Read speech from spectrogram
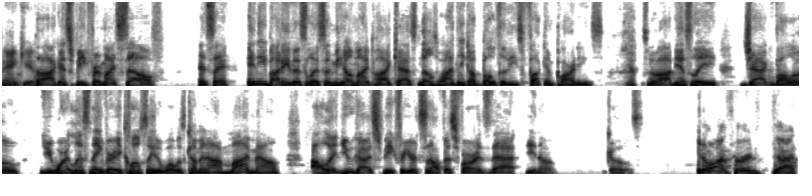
thank you. So I can speak for myself and say anybody that's listened to me on my podcast knows what I think of both of these fucking parties. Yep. So obviously, Jack Volo, you weren't listening very closely to what was coming out of my mouth. I'll let you guys speak for yourself as far as that, you know, goes. You know, I've heard that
